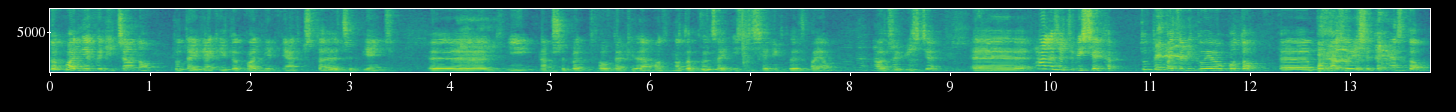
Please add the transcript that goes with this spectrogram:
Dokładnie wyliczano tutaj w jakich dokładnie dniach, 4 czy 5 dni na przykład trwał taki remont, no to krócej niż dzisiaj niektóre trwają, oczywiście. E, Ale rzeczywiście tutaj bardzo ujęło, bo to e, pokazuje się to miasto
